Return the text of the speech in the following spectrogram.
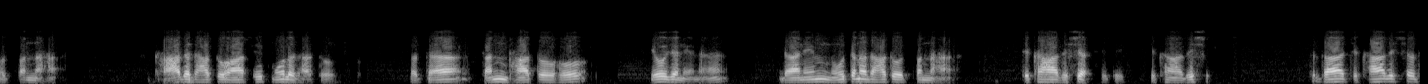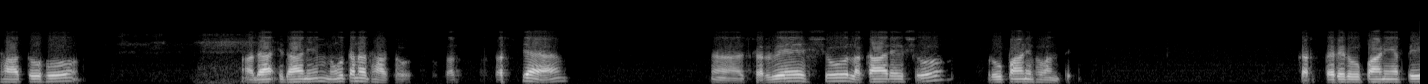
उत्पन्नः। खादधातुः आसीत् मूलधातुः। तत्र सन् धातोः योजनेन इदानीं नूतनधातुः उत्पन्नः। चिखादिश इति। चिखादिश्। तथा चिखादिशधातुः इदानीं नूतनधातुः। तस्य सर्वेषु लकारेषु रूपाणि भवन्ति। कर्तरिरूपाणि अपि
